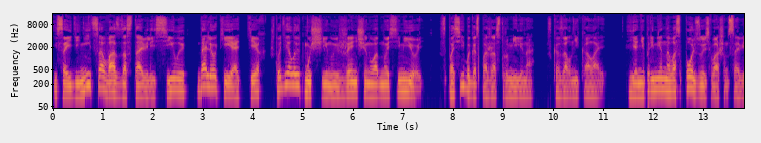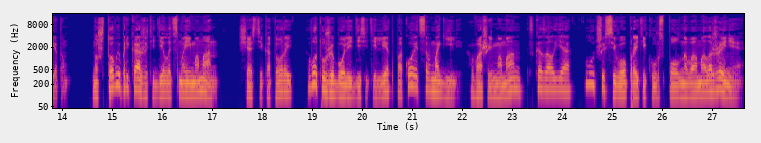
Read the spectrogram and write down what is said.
и соединиться вас заставили силы, далекие от тех, что делают мужчину и женщину одной семьей. «Спасибо, госпожа Струмилина», — сказал Николай. «Я непременно воспользуюсь вашим советом. Но что вы прикажете делать с моей маман, счастье которой вот уже более десяти лет покоится в могиле? Вашей маман, — сказал я, — лучше всего пройти курс полного омоложения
